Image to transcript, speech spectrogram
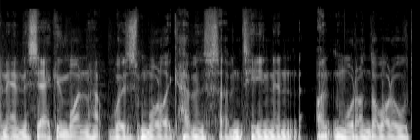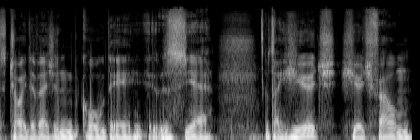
And then the second one was more like Heaven 17 and un- more Underworld, Joy Division, Goldie. It was, yeah, it was a huge, huge film,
